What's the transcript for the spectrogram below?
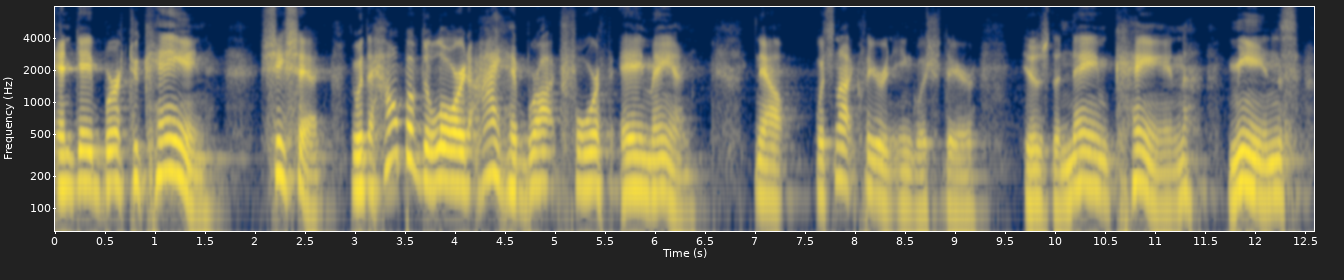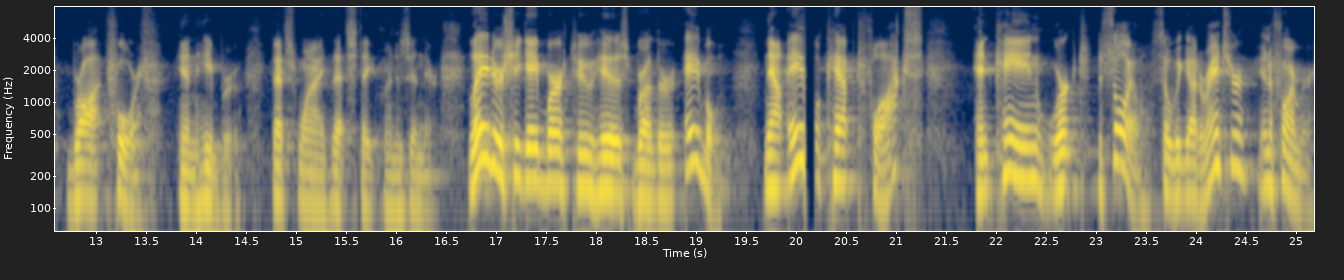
and gave birth to Cain. She said, With the help of the Lord, I have brought forth a man. Now, what's not clear in English there is the name Cain means brought forth in Hebrew. That's why that statement is in there. Later, she gave birth to his brother Abel. Now, Abel kept flocks, and Cain worked the soil. So we got a rancher and a farmer.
